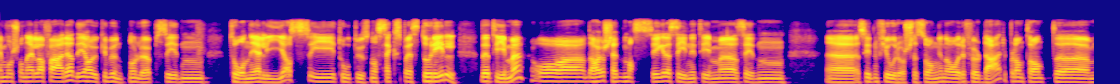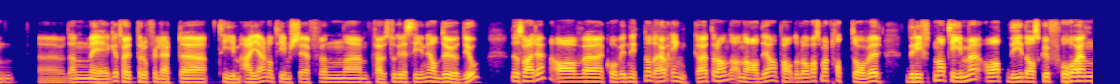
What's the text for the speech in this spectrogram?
emosjonell affære. De har jo ikke vunnet noe løp siden Tony Elias i 2006 på Estoril, det teamet. Og det har jo skjedd masse i Gresini-teamet siden, eh, siden, fjorårssesongen og året før der. Blant annet eh, Den meget høyt profilerte teameieren og teamsjefen Fausto Gresini han døde jo dessverre, av covid-19. og Det er jo enka etter han, da, Nadia Padolova, som har tatt over driften av teamet. Og at de da skulle få en,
